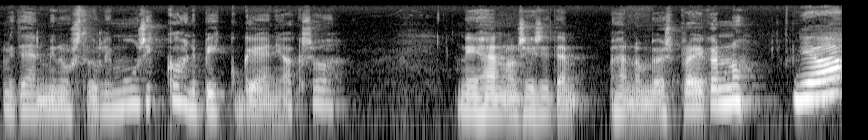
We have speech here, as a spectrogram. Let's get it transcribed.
miten minusta tuli muusikko, niin Pikku jaksoa. Niin hän on siis itse, hän on myös breikannut. Joo.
